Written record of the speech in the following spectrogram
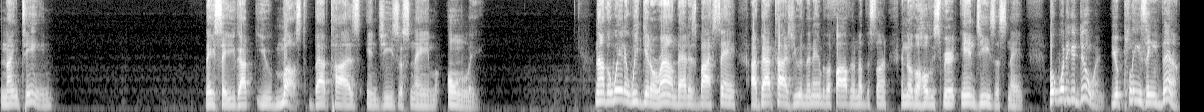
19, they say you got you must baptize in Jesus name only. Now the way that we get around that is by saying I baptize you in the name of the Father and of the Son and of the Holy Spirit in Jesus name. But what are you doing? You're pleasing them.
